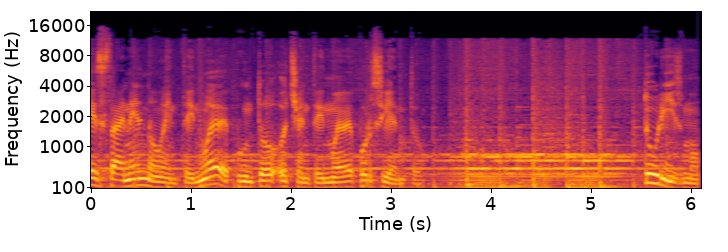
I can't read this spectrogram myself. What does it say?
está en el 99.89%. Turismo.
